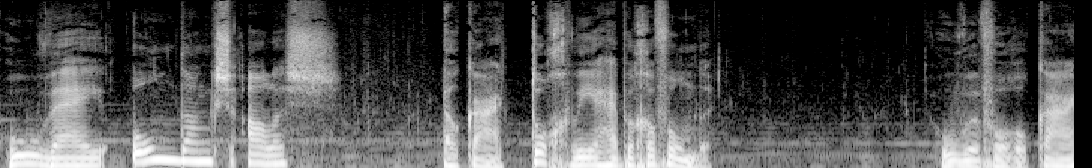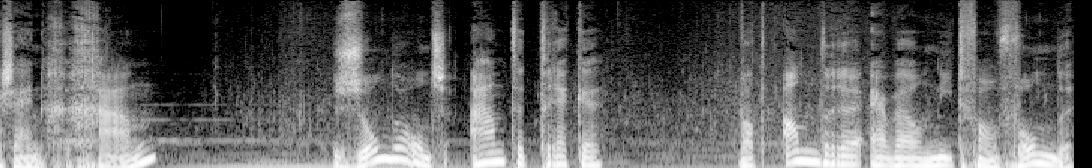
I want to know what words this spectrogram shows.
hoe wij ondanks alles elkaar toch weer hebben gevonden. Hoe we voor elkaar zijn gegaan zonder ons aan te trekken wat anderen er wel niet van vonden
